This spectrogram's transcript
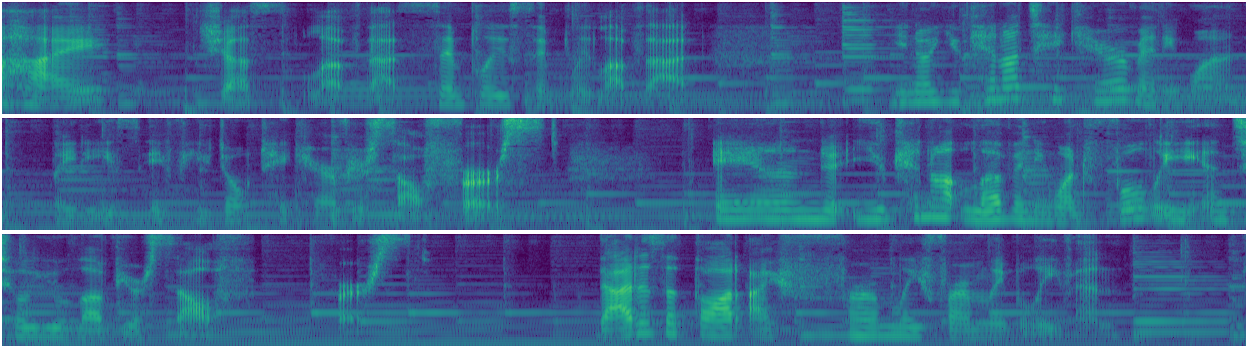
I just love that. Simply, simply love that. You know, you cannot take care of anyone, ladies, if you don't take care of yourself first. And you cannot love anyone fully until you love yourself first. That is a thought I firmly, firmly believe in.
